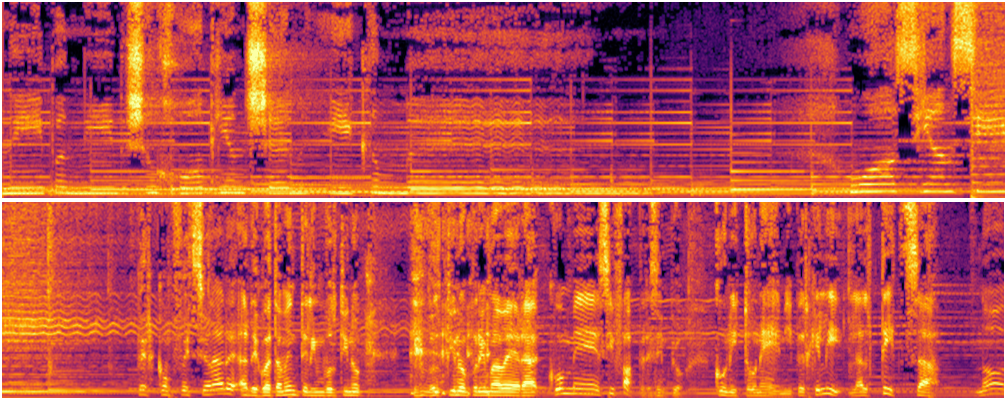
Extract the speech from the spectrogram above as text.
你把你的生活变成一 per confezionare adeguatamente l'involtino, l'involtino primavera, come si fa per esempio con i tonemi? Perché lì l'altezza no,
